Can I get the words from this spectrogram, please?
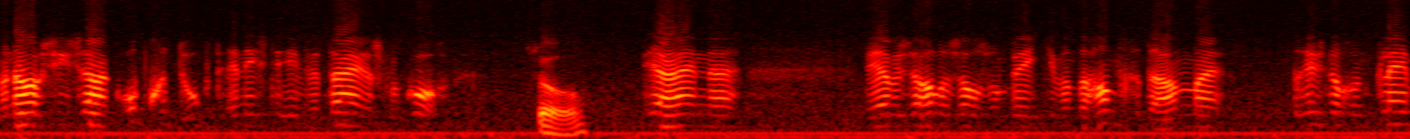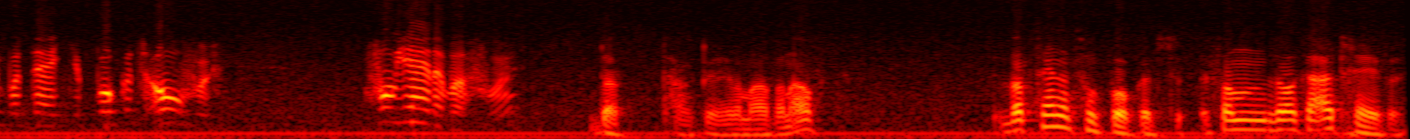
Maar nou is die zaak opgedoekt en is de inventaris verkocht. Zo. Ja, en eh nu hebben ze alles al zo'n beetje van de hand gedaan, maar er is nog een klein partijtje pockets over. Voel jij er wat voor? Dat hangt er helemaal van af. Wat zijn het voor pockets? Van welke uitgever?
